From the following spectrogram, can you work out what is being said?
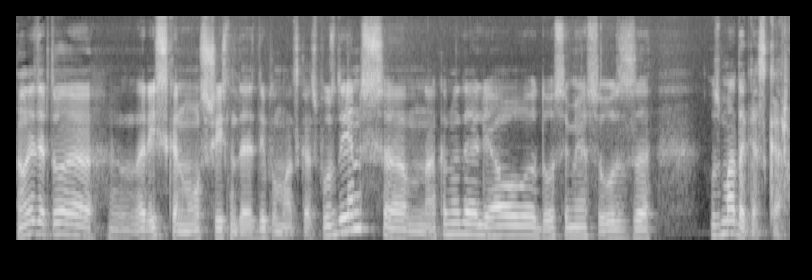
Nu, līdz ar to arī izskan mūsu šīs nedēļas diplomātiskās pusdienas. Nākamnedēļ jau dosimies uz, uz Madagaskaru.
